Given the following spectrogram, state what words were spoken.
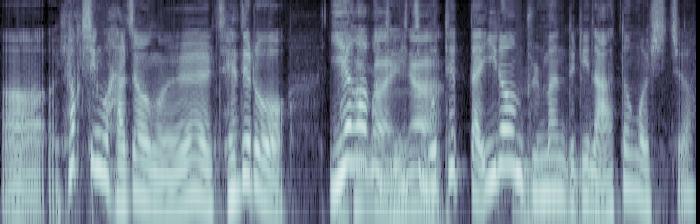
어 혁신 과정을 제대로 이해하고 있지? 못했다 이런 불만들이 나왔던 것이죠.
